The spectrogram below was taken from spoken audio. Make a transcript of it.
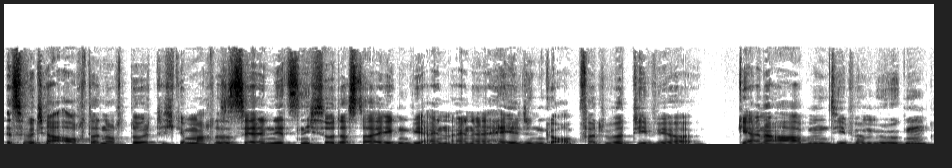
es wird ja auch dann noch deutlich gemacht, es ist ja jetzt nicht so, dass da irgendwie ein, eine Heldin geopfert wird, die wir gerne haben, die wir mögen,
